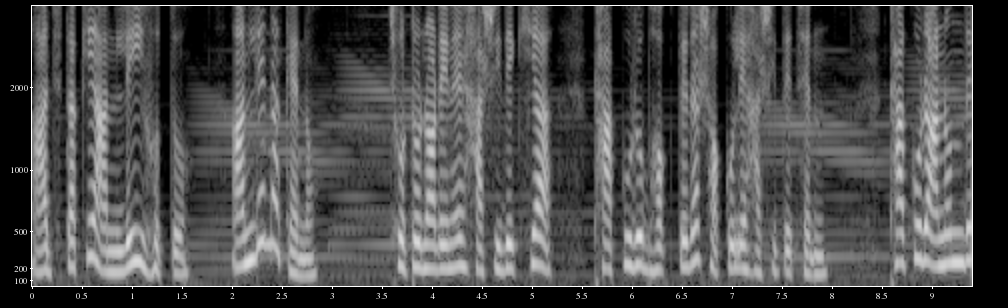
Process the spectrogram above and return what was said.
আজ তাকে আনলেই হতো। আনলে না কেন? ছোট নরেনের হাসি দেখিয়া ঠাকুর ও ভক্তেরা সকলে হাসিতেছেন। ঠাকুর আনন্দে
